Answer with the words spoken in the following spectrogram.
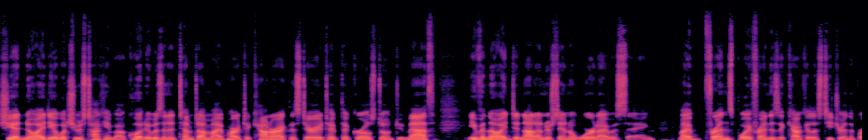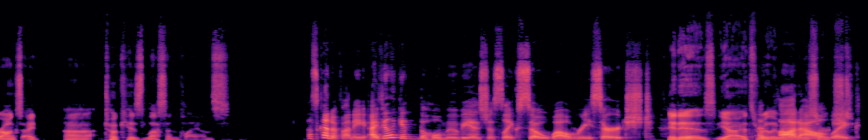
she had no idea what she was talking about. Quote, it was an attempt on my part to counteract the stereotype that girls don't do math, even though I did not understand a word I was saying. My friend's boyfriend is a calculus teacher in the Bronx. I uh, took his lesson plans. That's kind of funny. I feel like it, the whole movie is just like so well researched It is. Yeah, it's really thought well out. Like,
